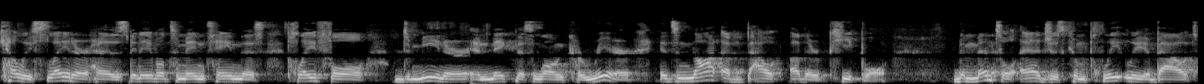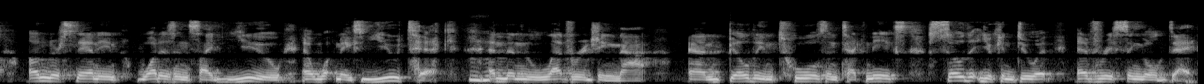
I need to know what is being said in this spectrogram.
Kelly Slater has been able to maintain this playful demeanor and make this long career. It's not about other people. The mental edge is completely about understanding what is inside you and what makes you tick mm-hmm. and then leveraging that and building tools and techniques so that you can do it every single day.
